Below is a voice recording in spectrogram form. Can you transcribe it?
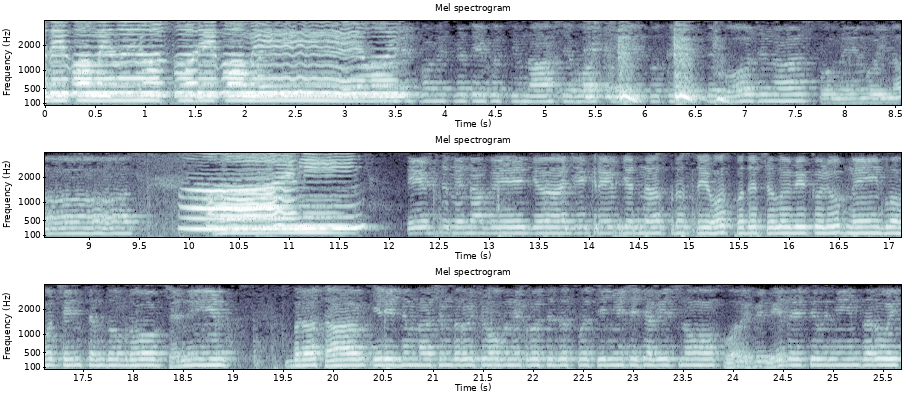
Господи, помилуй, Господи, помилуй. молитвами святих отців наших, Господи Ісусе Христе, Боже наш, помилуй нас. Амінь. Тих, що ненавидять і кривдять нас, прости, Господи, чоловіколюбний, благочинцям добро вчиним. Братам і рідним нашим даруй, чого вони просять до спасіння життя вічного, хворих відвідай, цілення їм даруй,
